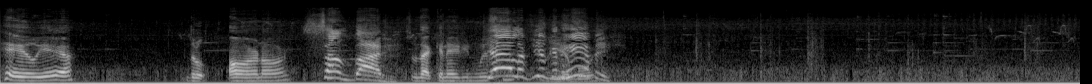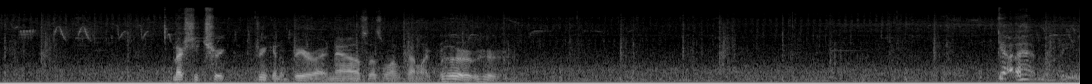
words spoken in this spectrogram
Hell yeah. Little R&R. Somebody! Some of that Canadian whiskey. Yell if you can Yeah, hear boy. me! I'm actually drinking a beer right now, so that's why I'm kind of like. "Rrr, rrr." Gotta have my beer.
